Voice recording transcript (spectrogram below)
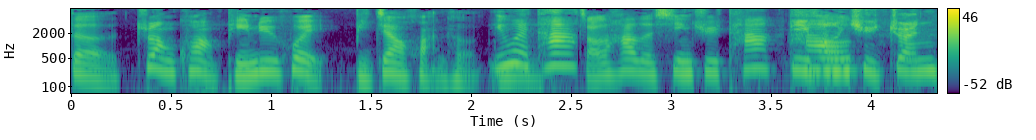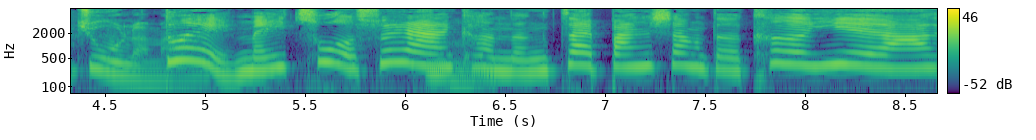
的状况频率会比较缓和，因为他找到他的兴趣，他地方去专注了嘛。对，没错。虽然可能在班上的课业啊，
